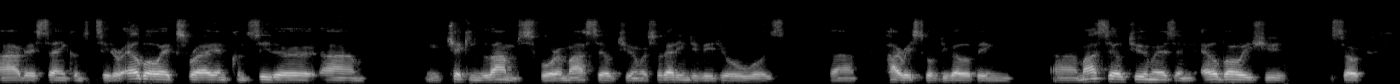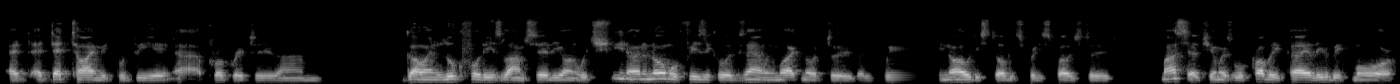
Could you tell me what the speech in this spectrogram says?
uh, they're saying consider elbow x-ray and consider um, checking lumps for a mast cell tumor. So that individual was uh, high risk of developing uh, mast cell tumors and elbow issues. So at, at that time, it would be uh, appropriate to um, go and look for these lumps early on, which, you know, in a normal physical exam, we might not do. But if we know this dog is predisposed to mast cell tumors, we'll probably pay a little bit more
